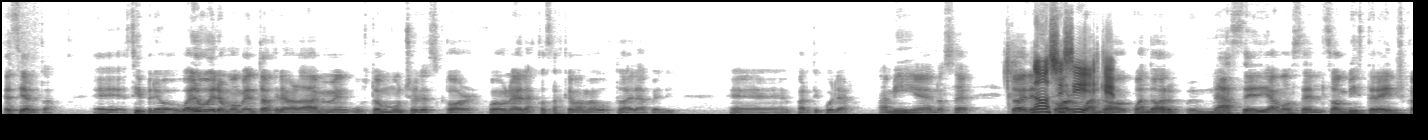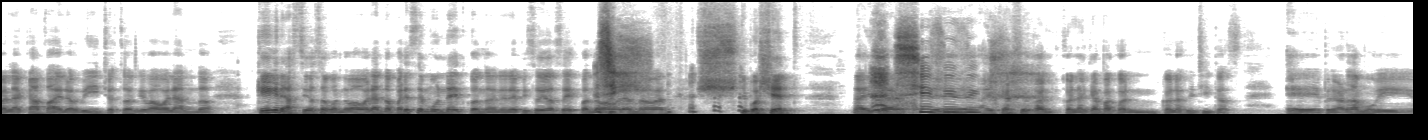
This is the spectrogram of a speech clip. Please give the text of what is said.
Es cierto. Eh, sí, pero igual hubieron momentos que la verdad a mí me gustó mucho el score. Fue una de las cosas que más me gustó de la peli. eh, en particular. A mí, ¿eh? No sé. Todo el No, score sí, cuando, que- cuando nace, digamos, el zombie strange con la capa de los bichos, todo que va volando. Qué gracioso cuando va volando. Parece Moon Knight cuando en el episodio 6 cuando va Sí. volando a ver. shh, tipo jet. Ahí, ca- Sí, eh, sí. ahí cayó con, con la capa con, con los bichitos. Eh, pero la verdad muy,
